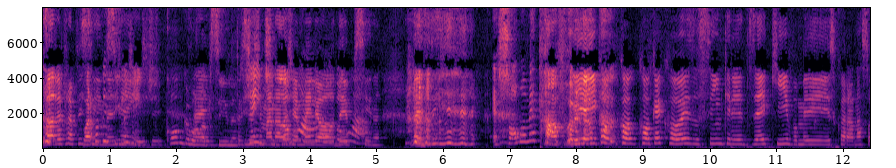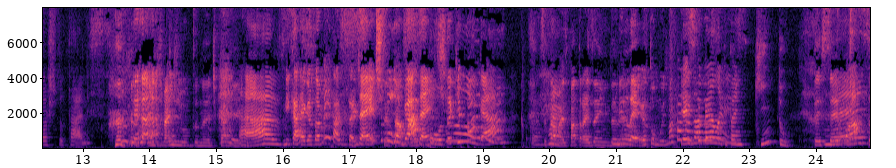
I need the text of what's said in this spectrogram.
Bora pra piscina. Bora pra piscina, gente. Como que eu vou Ai, pra piscina? Precisa Gente, de uma analogia lá, melhor, odeio lá. piscina. Mas, É só uma metáfora. e aí, qual- qual- qualquer coisa, assim, queria dizer que vou me escorar na sorte do Thales. A gente vai junto, né? De carrega. Ah, Me carrega também, tá? Você tá em sétimo tá lugar, sétimo puta que pariu. lugar. Você tá mais pra trás ainda, Me né? le- Eu tô muito mais pra E a trás que Isabela, que tá em quinto, terceiro, Né? quarto,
